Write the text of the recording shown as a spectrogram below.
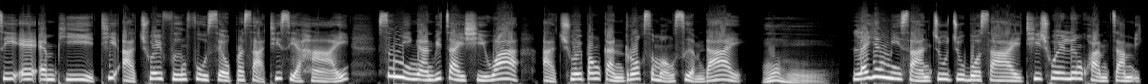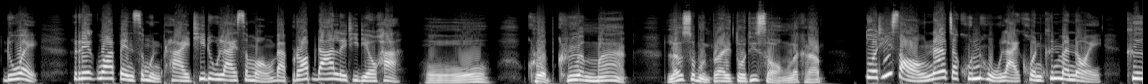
CAMP ที่อาจช่วยฟื้นฟูเซลล์ประสาทที่เสียหาย ซึ่งมีงานวิจัยชี้ว่าอาจช่วยป้องกันโรคสมองเสื่อมได้ โอ้โหและยังมีสารจูจูโบไซด์ที่ช่วยเรื่องความจำอีกด้วย เรียกว่าเป็นสมุนไพรที่ดูแลสมองแบบรอบด้านเลยทีเดียวค่ะ โห ครบเครื่องมาก แล้วสมุนไพรตัวที่สองล่ะครับ ตัวที่2น่าจะคุ้นหูหลายคนขึ้นมาหน่อย คือ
